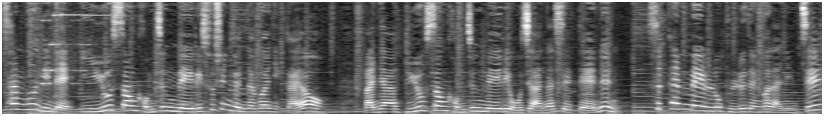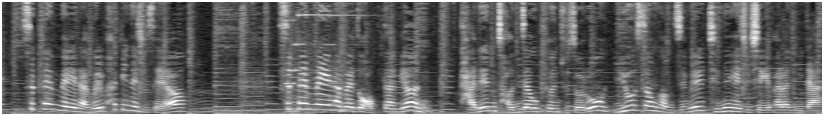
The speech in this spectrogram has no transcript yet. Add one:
3분 이내 이 유효성 검증 메일이 수신된다고 하니까요. 만약 유효성 검증 메일이 오지 않았을 때에는 스팸 메일로 분류된 건 아닌지 스팸 메일함을 확인해 주세요. 스팸 메일함에도 없다면 다른 전자우편 주소로 유효성 검증을 진행해 주시기 바랍니다.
